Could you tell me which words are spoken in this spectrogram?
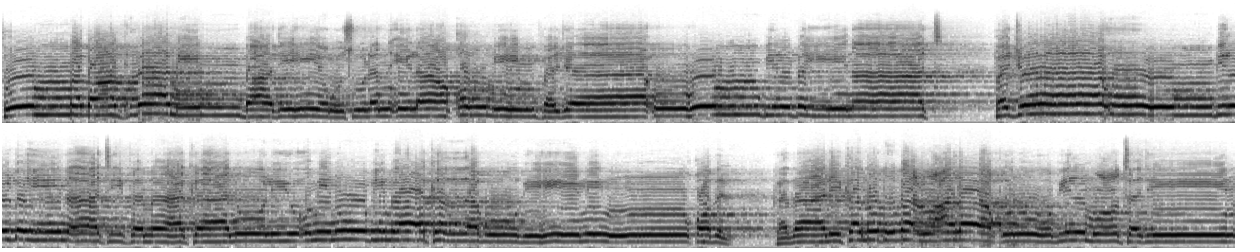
ثم بعثنا من بعده رسلا إلى قومهم فجاءوهم بالبينات. فجاءوهم بالبينات فما كانوا ليؤمنوا بما كذبوا به من قبل. كذلك نطبع على قلوب المعتدين.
